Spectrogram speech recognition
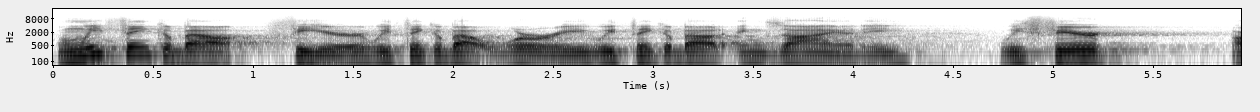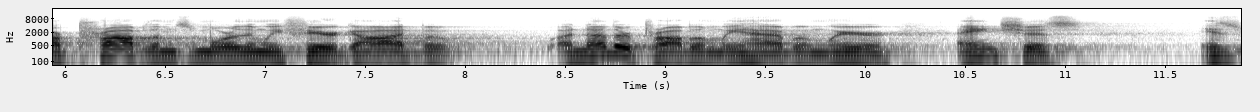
When we think about fear, we think about worry, we think about anxiety, we fear our problems more than we fear God, but another problem we have when we're anxious is,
